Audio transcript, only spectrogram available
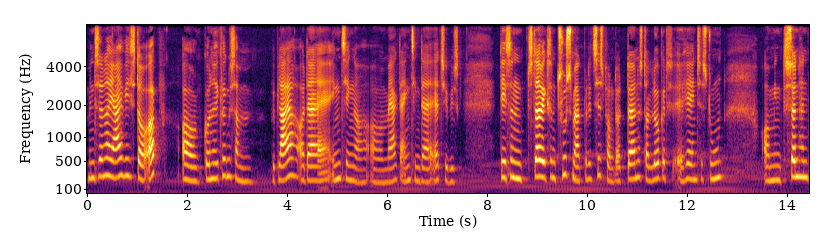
Min søn og jeg, vi står op og går ned i køkkenet, som vi plejer, og der er ingenting at, at mærke, der er ingenting, der er atypisk. Det er sådan, stadigvæk sådan tusmærk på det tidspunkt, og dørene står lukket øh, herinde til stuen. Og min søn, han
